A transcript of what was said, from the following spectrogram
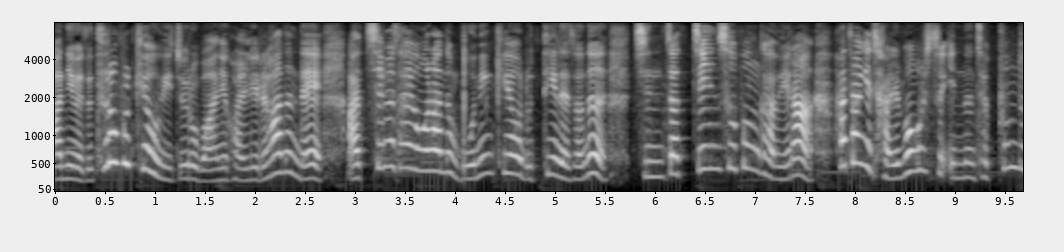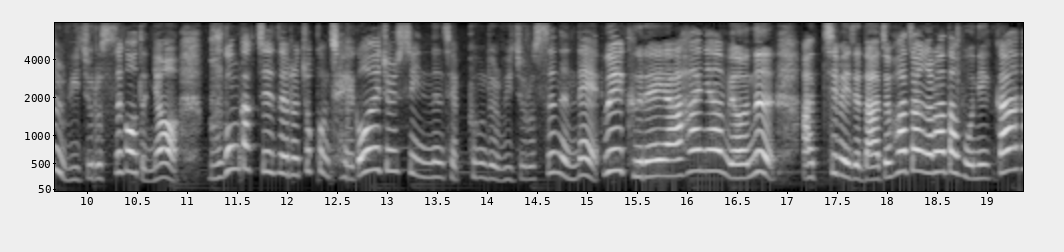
아니면 이제 트러블 케어 위주로 많이 관리를 하는데 아침에 사용을 하는 모닝 케어 루틴에서는 진짜 찐 수분감이랑 화장이 잘 먹을 수 있는 제품들 위주로 쓰거든요. 묵은 각질들을 조금 제거해줄 수 있는 제품들 위주로 쓰는데 왜 그래야 하냐면은 아침에 이제 낮에 화장 을 하다 보니까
